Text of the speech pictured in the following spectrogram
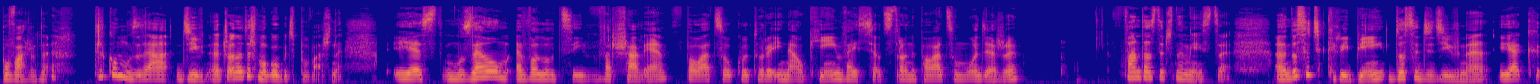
poważne, tylko muzea dziwne. Znaczy, one też mogą być poważne. Jest Muzeum Ewolucji w Warszawie, w Pałacu Kultury i Nauki, wejście od strony Pałacu Młodzieży. Fantastyczne miejsce. E, dosyć creepy, dosyć dziwne. Jak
